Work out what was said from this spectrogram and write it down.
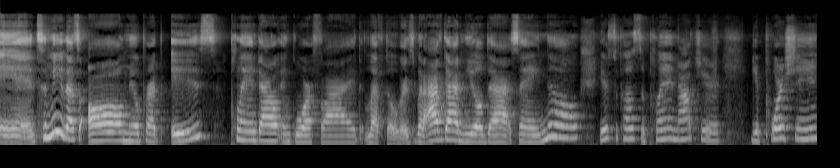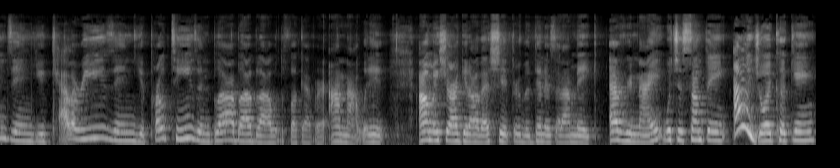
And to me, that's all meal prep is planned out and glorified leftovers. But I've gotten yelled at saying, no, you're supposed to plan out your your portions and your calories and your proteins and blah blah blah what the fuck ever. I'm not with it. I'll make sure I get all that shit through the dinners that I make every night, which is something I enjoy cooking.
